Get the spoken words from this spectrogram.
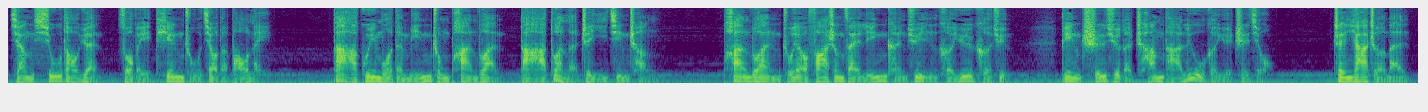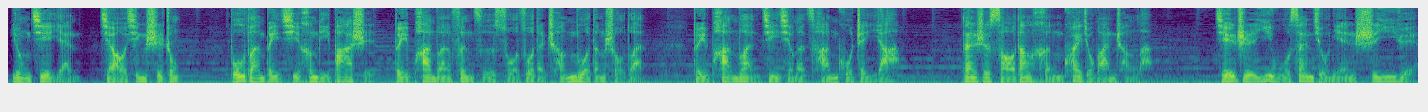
将修道院作为天主教的堡垒，大规模的民众叛乱打断了这一进程。叛乱主要发生在林肯郡和约克郡，并持续了长达六个月之久。镇压者们用戒严、绞刑示众、不断背弃亨利八世对叛乱分子所做的承诺等手段，对叛乱进行了残酷镇压。但是扫荡很快就完成了。截至一五三九年十一月。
